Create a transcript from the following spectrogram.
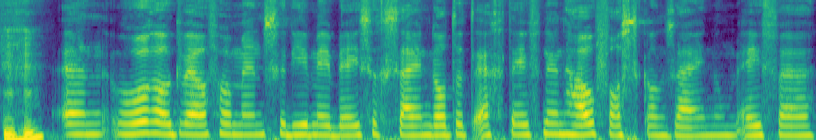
Mm -hmm. En we horen ook wel van mensen die ermee bezig zijn... dat het echt even een houvast kan zijn... om even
